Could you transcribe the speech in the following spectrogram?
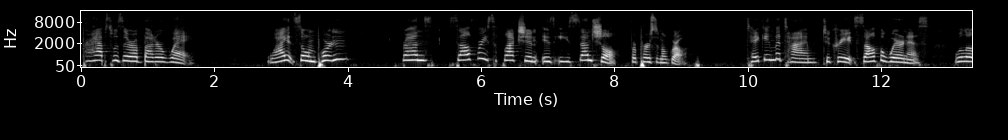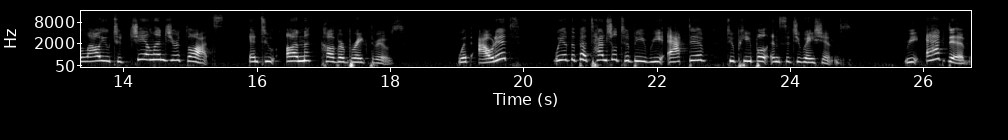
perhaps was there a better way? Why it's so important? Friends, self reflection is essential for personal growth. Taking the time to create self awareness will allow you to challenge your thoughts and to uncover breakthroughs. Without it, we have the potential to be reactive to people and situations. Reactive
